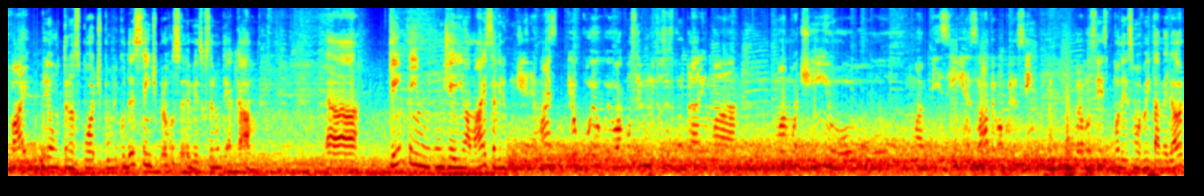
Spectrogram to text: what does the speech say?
vai ter um transporte público decente para você, mesmo que você não tenha carro. Ah, quem tem um, um, dinheirinho a mais, tá vindo com um dinheirinho a mais, eu, eu, eu aconselho muito vocês comprarem uma, uma motinho ou, uma bizinha, sabe? Alguma coisa assim, pra vocês poderem se movimentar melhor,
